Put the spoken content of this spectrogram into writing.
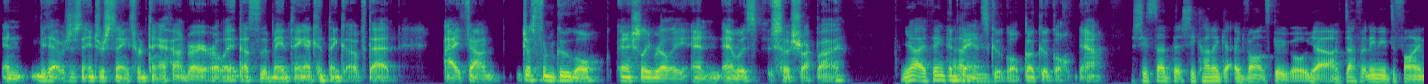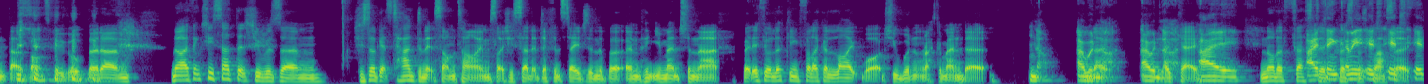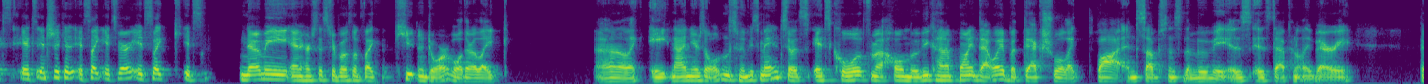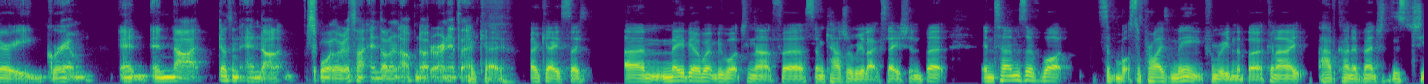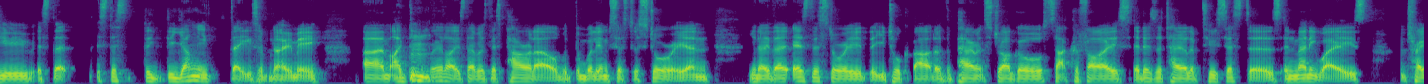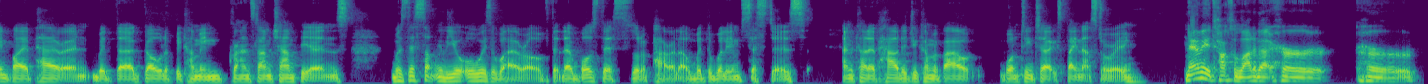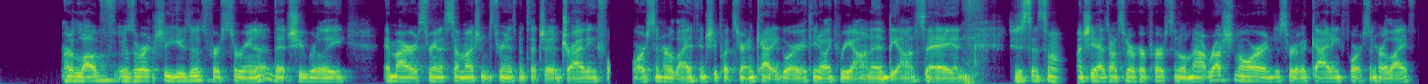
and that was just an interesting sort of thing I found very early. That's the main thing I can think of that I found just from Google initially, really, and and was so struck by. Yeah, I think advanced um, Google, but Google, yeah. She said that she kind of get advanced Google. Yeah, I definitely need to find that advanced Google. But um, no, I think she said that she was um, she still gets tagged in it sometimes. Like she said at different stages in the book, and I think you mentioned that. But if you're looking for like a light watch, you wouldn't recommend it. No, I would no. not. I would not. Okay. I not a festive. I think. Christmas I mean, it's, it's, it's it's interesting. It's like it's very. It's like it's Naomi and her sister both look like cute and adorable. They're like I don't know, like eight nine years old when this movie's made. So it's it's cool from a whole movie kind of point that way. But the actual like plot and substance of the movie is is definitely very very grim and and not doesn't end on spoiler. Does not end on an up note or anything. Okay. Okay. So um, maybe I won't be watching that for some casual relaxation. But in terms of what what surprised me from reading the book, and I have kind of mentioned this to you, is that it's this the, the young days of Naomi. Um, I didn't mm. realize there was this parallel with the Williams sisters story. And, you know, there is this story that you talk about of the parent struggle, sacrifice. It is a tale of two sisters in many ways, trained by a parent with the goal of becoming Grand Slam champions. Was this something that you're always aware of, that there was this sort of parallel with the Williams sisters? And kind of how did you come about wanting to explain that story? Naomi talked a lot about her her her love is the word she uses for Serena, that she really admires Serena so much, and Serena's been such a driving force in her life, and she puts her in a category with you know like Rihanna and Beyonce, and she just says someone she has on sort of her personal Mount Rushmore, and just sort of a guiding force in her life.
